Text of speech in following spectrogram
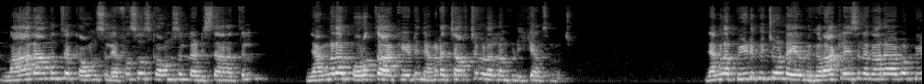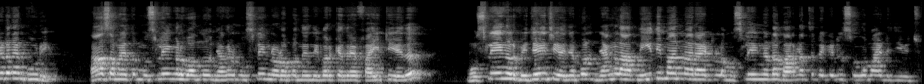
നാലാമത്തെ കൗൺസിൽ എഫ് എസ് എസ് കൗൺസിലിന്റെ അടിസ്ഥാനത്തിൽ ഞങ്ങളെ പുറത്താക്കിയിട്ട് ഞങ്ങളുടെ ചർച്ചകളെല്ലാം പിടിക്കാൻ ശ്രമിച്ചു. ഞങ്ങളെ പീഡിപ്പിച്ചുകൊണ്ടേയിരുന്നു. ഹിറാക്ലൈസിന്റെ കാലമായപ്പോൾ പീഡനം കൂടി. ആ സമയത്ത് മുസ്ലിങ്ങൾ വന്നു. ഞങ്ങൾ മുസ്ലിങ്ങളോടൊപ്പം നിന്ന് ഇവർക്കെതിരെ ഫൈറ്റ് ചെയ്ത് മുസ്ലിങ്ങൾ വിജയിച്ചു കഴിഞ്ഞപ്പോൾ ഞങ്ങൾ ആ നീതിമാന്മാരായിട്ടുള്ള മുസ്ലിങ്ങളുടെ ഭരണത്തിന്റെ കീഴിൽ സുഖമായിട്ട് ജീവിച്ചു.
